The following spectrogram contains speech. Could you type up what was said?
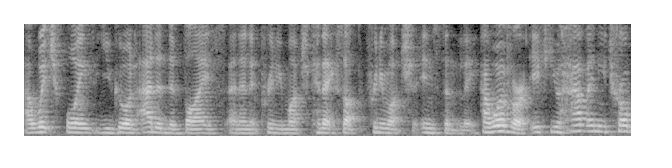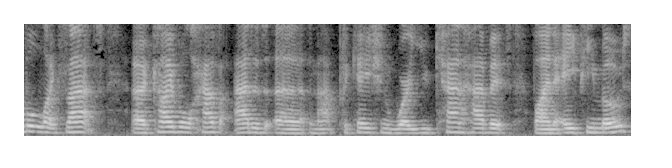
at which point you go and add a device and then it pretty much connects up pretty much instantly. However, if you have any trouble like that, uh, Kyvol have added uh, an application where you can have it via an AP mode.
